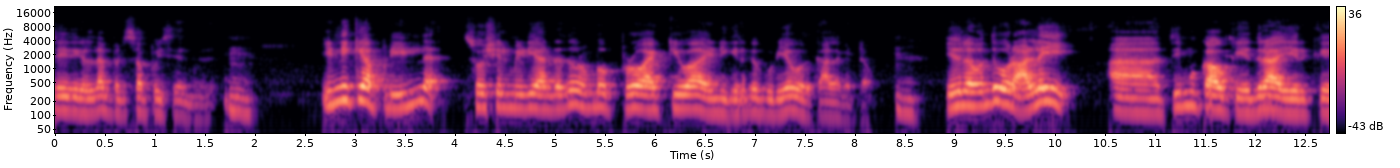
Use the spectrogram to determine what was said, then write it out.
செய்திகள் தான் பெருசாக போய் சேர்ந்தது. இன்னைக்கு அப்படி இல்லை. சோஷியல் மீடியான்றது ரொம்ப ப்ரோ ஆக்டிவாக இன்னைக்கு இருக்கக்கூடிய ஒரு காலகட்டம். இதில் வந்து ஒரு அலை திமுகவுக்கு எதிராக இருக்கு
